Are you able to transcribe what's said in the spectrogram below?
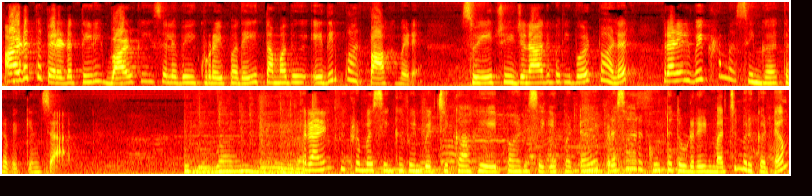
அடுத்த பெருடத்தில் வாழ்க்கை செலவை குறைப்பதே தமது எதிர்பார்ப்பாகும் என சுயேட்சை ஜனாதிபதி வேட்பாளர் ரணில் விக்ரமசிங்க தெரிவிக்கின்றார். ரணில் விக்ரமசிங்கவின் வெற்றிக்காக ஏற்பாடு செய்யப்பட்ட பிரசார கூட்டத்தொடரின் மற்றொரு கட்டம்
